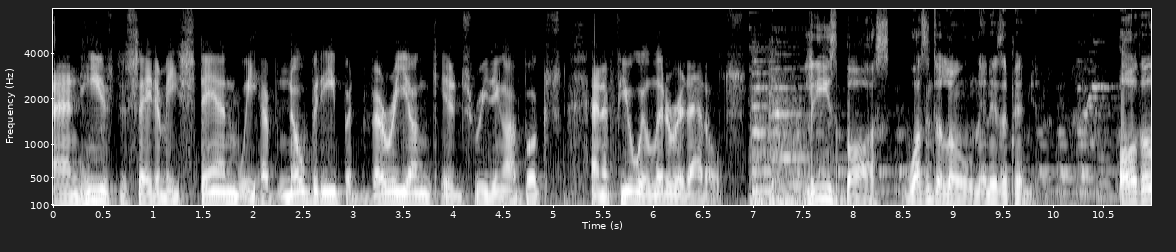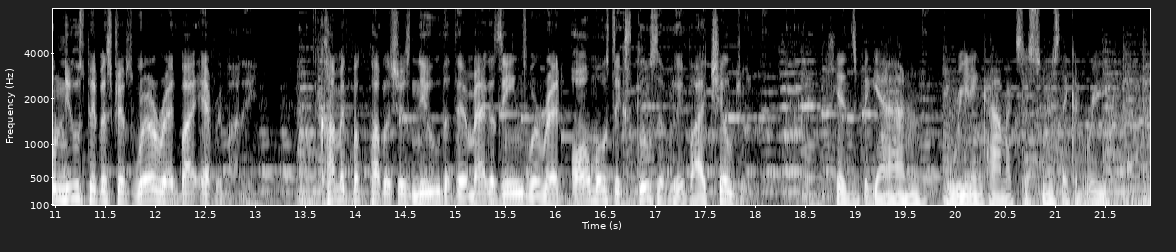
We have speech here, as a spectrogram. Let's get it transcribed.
And he used to say to me, Stan, we have nobody but very young kids reading our books and a few illiterate adults. Lee's boss wasn't alone in his opinion. Although newspaper strips were read by everybody, comic book publishers knew that their magazines were read almost exclusively by children. Kids began reading comics as soon as they could read.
